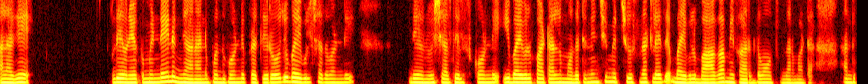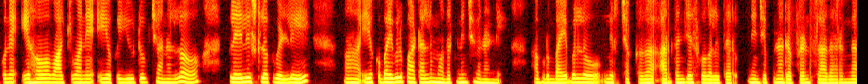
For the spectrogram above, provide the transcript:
అలాగే దేవుని యొక్క మిండైన జ్ఞానాన్ని పొందుకోండి. ప్రతిరోజు బైబిల్ చదవండి. దేవుని విషయాలు తెలుసుకోండి. ఈ బైబిల్ పాఠాలను మొదటి నుంచి మీరు చూసినట్లయితే బైబిల్ బాగా మీకు అర్థమవుతుంది అనమాట అందుకనే యహోవ వాక్యం అనే ఈ యొక్క యూట్యూబ్ ఛానల్లో ప్లేలిస్ట్లోకి వెళ్ళి ఈ యొక్క బైబిల్ పాఠాలను మొదటి నుంచి వినండి. అప్పుడు బైబిల్ మీరు చక్కగా అర్థం చేసుకోగలుగుతారు. నేను చెప్పిన రెఫరెన్స్ల ఆధారంగా.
